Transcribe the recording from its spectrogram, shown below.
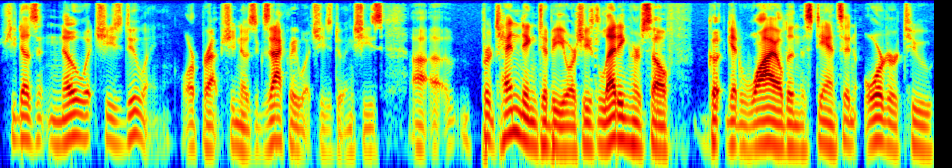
She doesn't know what she's doing, or perhaps she knows exactly what she's doing. She's uh, uh pretending to be, or she's letting herself get wild in this dance in order to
